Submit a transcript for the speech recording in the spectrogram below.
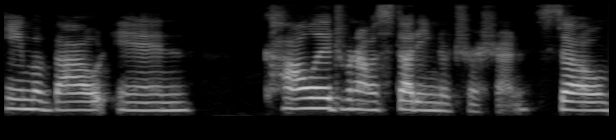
came about in college when I was studying nutrition. So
